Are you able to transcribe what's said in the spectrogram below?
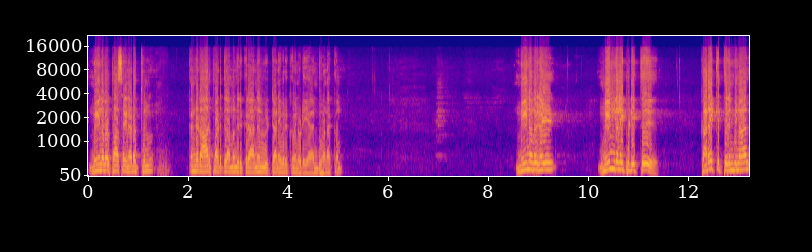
மீனவர் பாசறை நடத்தும் கன்னட ஆர்ப்பாட்டத்தில் அமர்ந்திருக்கிற அண்ணன் உள்ளிட்ட அனைவருக்கும் என்னுடைய அன்பு வணக்கம். மீனவர்கள் மீன்களை பிடித்து கரைக்கு திரும்பினால்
